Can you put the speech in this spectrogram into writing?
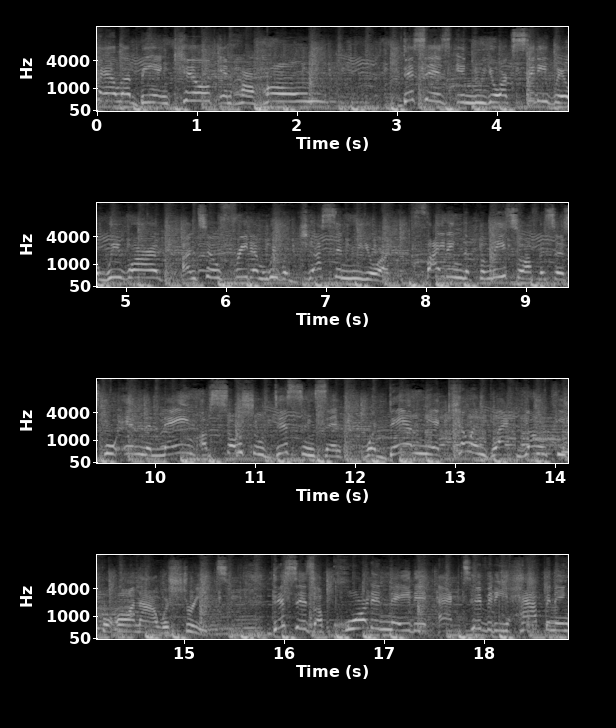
Taylor being killed in her home. This is in New York City where we were until freedom. We were just in New York fighting the police officers who, in the name of social distancing, were damn near killing black young people on our streets. This is a coordinated activity happening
